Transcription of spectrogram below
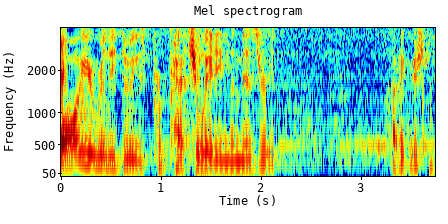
all you're really doing is perpetuating the misery. Hare Krishna.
